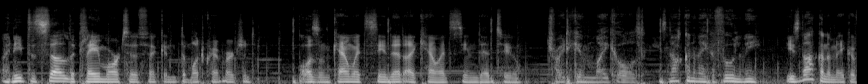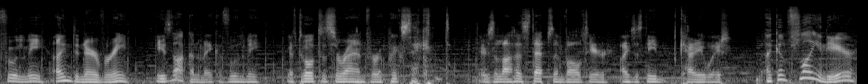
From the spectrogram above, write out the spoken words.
I need to sell the claymore to fucking the mudcrab merchant. Wasn't. Can't wait to see him dead. I can't wait to see him dead too. Try to give him my gold. He's not gonna make a fool of me. He's not gonna make a fool of me. I'm the Nerevarine. He's not gonna make a fool of me. We have to go to Saran for a quick second. There's a lot of steps involved here. I just need carry weight. I can fly in the air.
